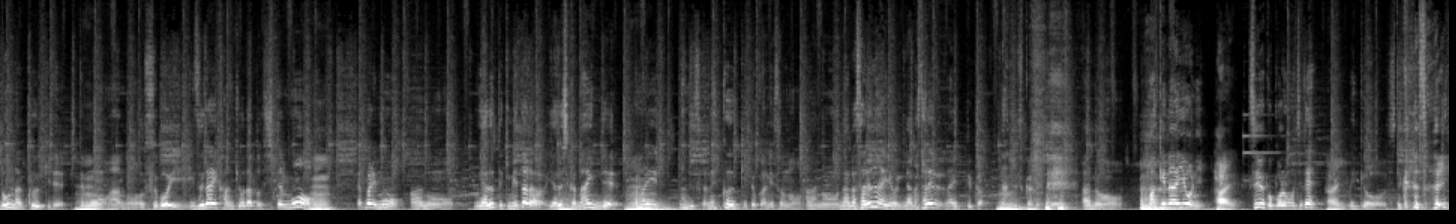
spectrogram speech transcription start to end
どんな空気で、でもうんあのすごい居づらい環境だとしても、うん。やっぱりもうあのやるって決めたらやるしかないんで、うん。あまりなんですかね空気とかにそのあの流されないように流されないっていうか、うん。なんですかね。あの負けないようにはい。強い心持ちではい。勉強してください。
